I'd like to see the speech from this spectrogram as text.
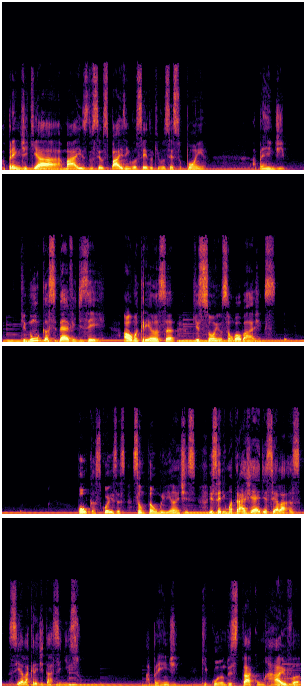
Aprende que há mais dos seus pais em você do que você suponha. Aprende que nunca se deve dizer a uma criança que sonhos são bobagens. Poucas coisas são tão humilhantes e seria uma tragédia se ela, se ela acreditasse nisso. Aprende que quando está com raiva,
